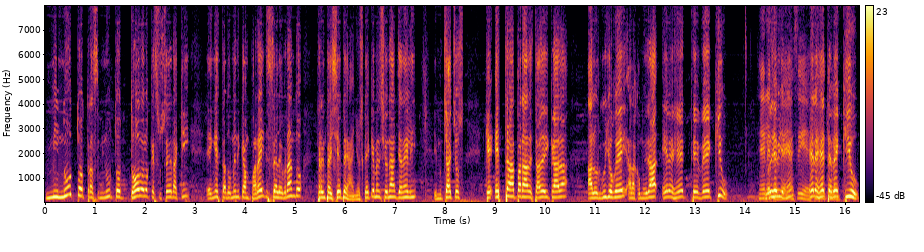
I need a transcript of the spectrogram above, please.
minuto tras minuto, todo lo que sucede aquí en esta Dominican Parade, celebrando 37 años. Que hay que mencionar, Janely y muchachos, que esta parada está dedicada al orgullo gay, a la comunidad LGTBQ. lo dije bien, ¿eh? LGTBQ.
